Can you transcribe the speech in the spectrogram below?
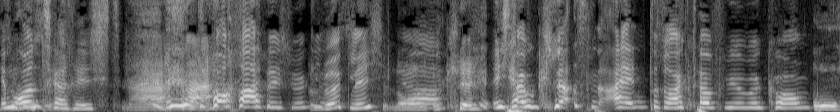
Im so. Unterricht. Na. Doch, habe ich wirklich. wirklich? Lol, Ja. okay. Ich habe einen Klasseneintrag dafür bekommen. Oh.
